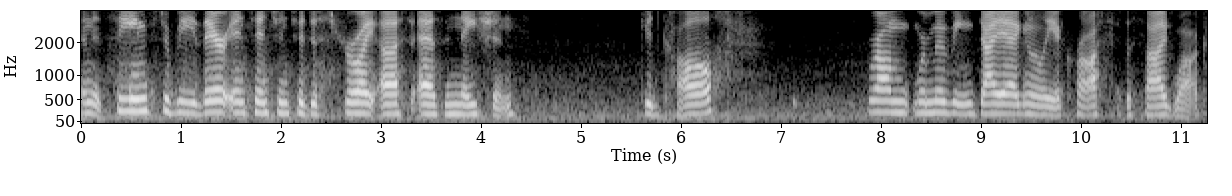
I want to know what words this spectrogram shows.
and it seems to be their intention to destroy us as a nation. Good call. We're, all, we're moving diagonally across the sidewalk.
